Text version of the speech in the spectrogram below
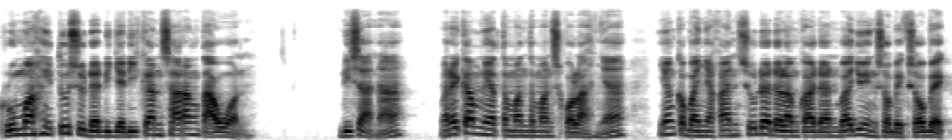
rumah itu sudah dijadikan sarang tawon. Di sana, mereka melihat teman-teman sekolahnya yang kebanyakan sudah dalam keadaan baju yang sobek-sobek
